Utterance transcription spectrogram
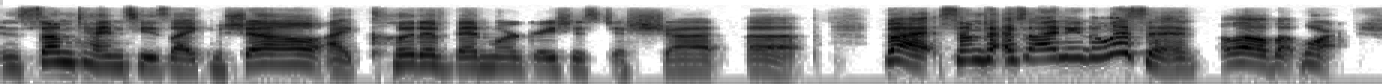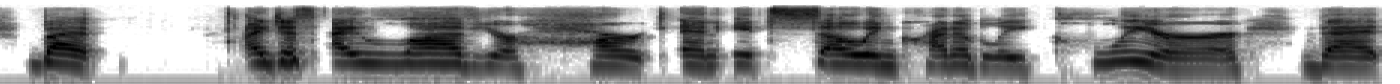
And sometimes he's like, Michelle, I could have been more gracious. Just shut up. But sometimes I need to listen a little bit more. But I just, I love your heart. And it's so incredibly clear that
